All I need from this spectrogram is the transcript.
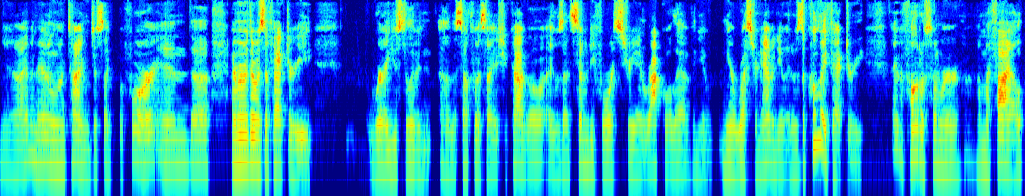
you know, I haven't had in a long time, just like before. And uh, I remember there was a factory where I used to live in on the southwest side of Chicago. It was on 74th Street and Rockwell Avenue near Western Avenue, and it was the Kool Aid factory. I have a photo somewhere on my file,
